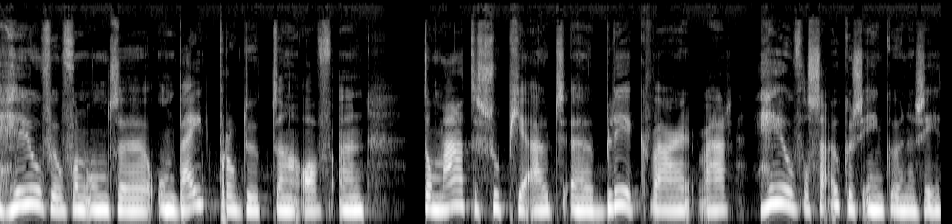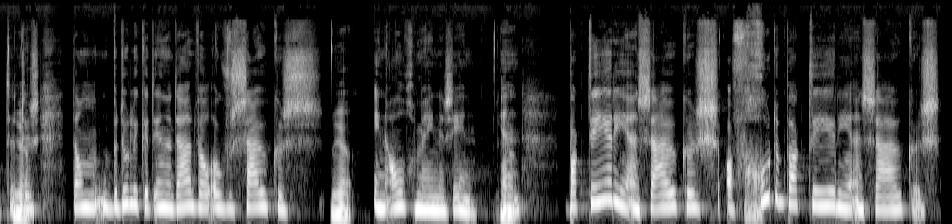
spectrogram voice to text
heel veel van onze ontbijtproducten of een tomatensoepje uit eh, blik waar, waar heel veel suikers in kunnen zitten. Ja. Dus dan bedoel ik het inderdaad wel over suikers Ja. in algemene zin. Ja. En bacteriën en suikers, of goede bacteriën en suikers,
